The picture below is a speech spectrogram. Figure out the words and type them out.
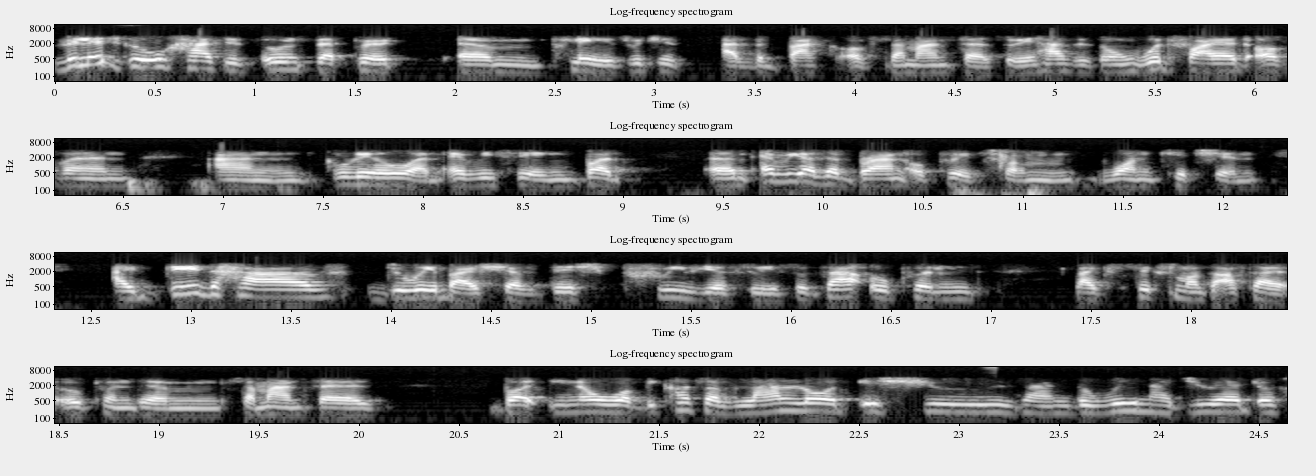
Village Grill has its own separate um, place, which is at the back of Samantha. So it has its own wood-fired oven and grill and everything. But um, every other brand operates from one kitchen. I did have Douai by Chef Dish previously, so that opened like six months after I opened um, Samantha's. But you know what? Because of landlord issues and the way Nigeria just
